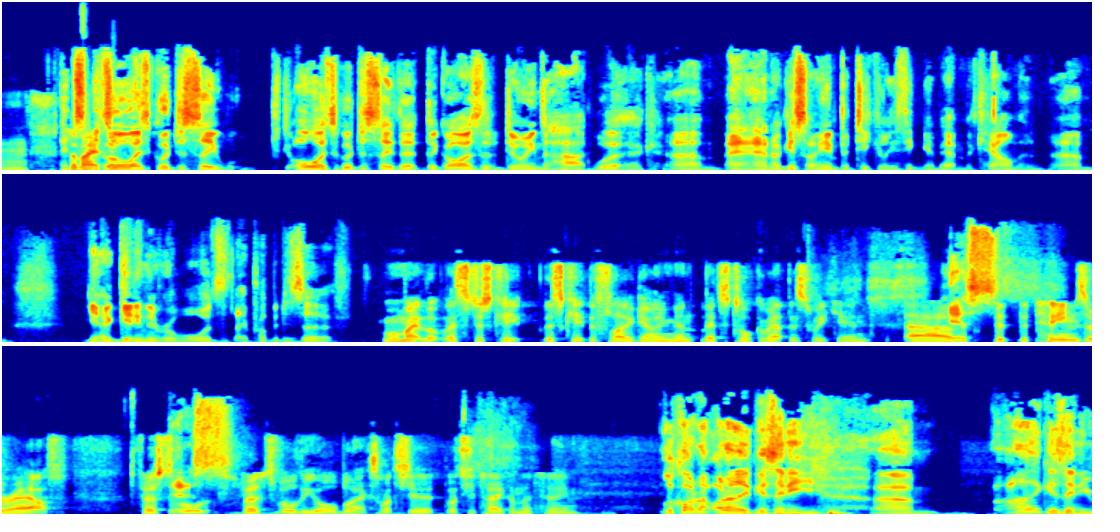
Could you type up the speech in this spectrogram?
It's, mate, it's look- always good to see. Always good to see the, the guys that are doing the hard work, um, and, and I guess I am particularly thinking about McCalman. Um, you know, getting the rewards that they probably deserve. Well, mate, look, let's just keep let's keep the flow going, and let's talk about this weekend. Uh, Yes. the, the, the teams are out. First of all, first of all, the All Blacks. What's your what's your take on the team? Look, I don't, I don't think there's any. Um, I don't think there's any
